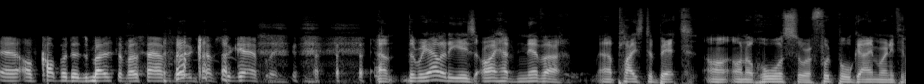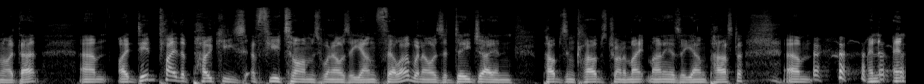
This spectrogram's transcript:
uh, of confidence most of us have when it comes to gambling. um, the reality is, I have never uh, placed a bet on, on, a horse or a football game or anything like that. Um, I did play the pokies a few times when I was a young fella, when I was a DJ in pubs and clubs trying to make money as a young pastor. Um, and, and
